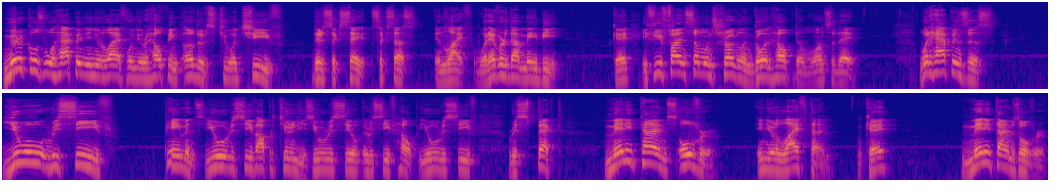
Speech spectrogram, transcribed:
Miracles will happen in your life when you're helping others to achieve their success success in life, whatever that may be. Okay? If you find someone struggling, go and help them once a day. What happens is you will receive payments, you will receive opportunities, you will receive, receive help, you will receive respect many times over in your lifetime. Okay? many times over.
